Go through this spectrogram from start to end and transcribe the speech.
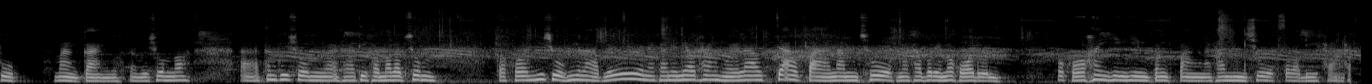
ถูกมั่งกลางท่านผู้ชมเนาะอ่าท่านผู้ชมนะคะ ที่เขามารับชมก็ขอให้มีโชคมีลาบเลยนะคะ ในแนวทางหวยเล่าเจ้าป่านำโชคนะคะบริเวณมาขอดนก็ขอให้เฮงๆปังๆนะคะ มีโชคสวัสดีค่ะ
